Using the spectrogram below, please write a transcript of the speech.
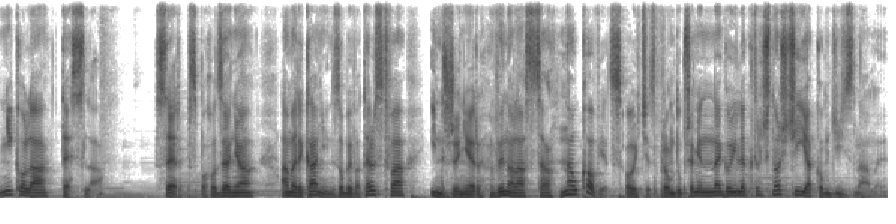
Nikola Tesla. Serb z pochodzenia, Amerykanin z obywatelstwa, inżynier, wynalazca, naukowiec, ojciec prądu przemiennego i elektryczności, jaką dziś znamy.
